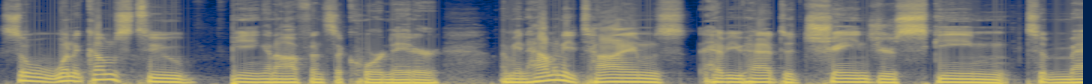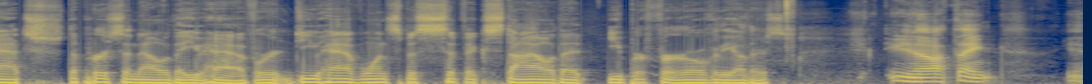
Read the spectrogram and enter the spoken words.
So when it comes to being an offensive coordinator, I mean, how many times have you had to change your scheme to match the personnel that you have, or do you have one specific style that you prefer over the others? You know, I think you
